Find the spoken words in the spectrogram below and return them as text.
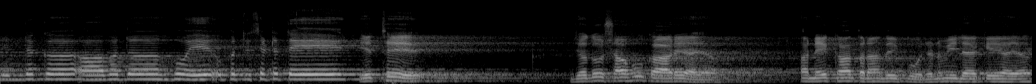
ਨਿੰਦਕ ਆਵਦ ਹੋਏ ਉਪਤਿਸਟ ਤੇ। ਇੱਥੇ ਜਦੋਂ ਸ਼ਾਹੂਕਾਰ ਆਇਆ ਅਨੇਕਾਂ ਤਰ੍ਹਾਂ ਦੇ ਭੋਜਨ ਵੀ ਲੈ ਕੇ ਆਇਆ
